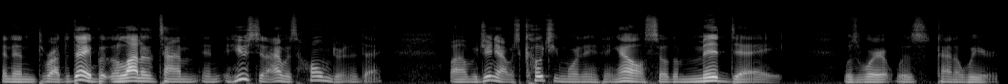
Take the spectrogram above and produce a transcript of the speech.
and then throughout the day. But a lot of the time in Houston, I was home during the day. Uh, Virginia, I was coaching more than anything else, so the midday was where it was kind of weird,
